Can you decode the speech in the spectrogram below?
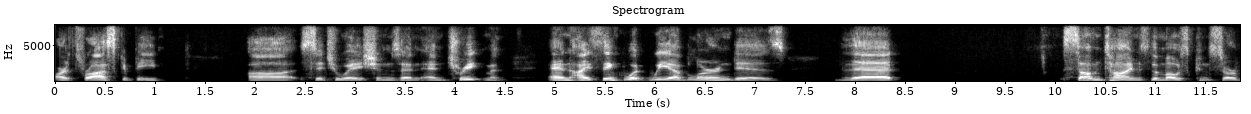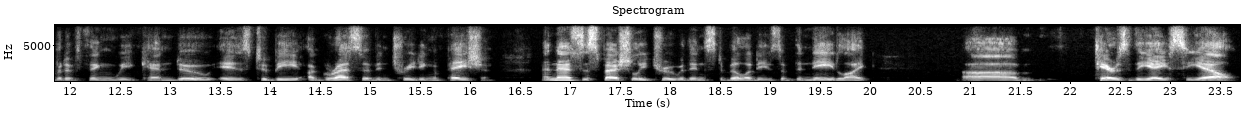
arthroscopy uh, situations and, and treatment. And I think what we have learned is that sometimes the most conservative thing we can do is to be aggressive in treating a patient. And that's especially true with instabilities of the knee, like um, tears of the ACL.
